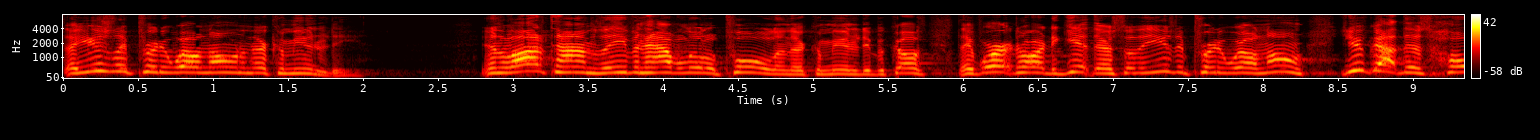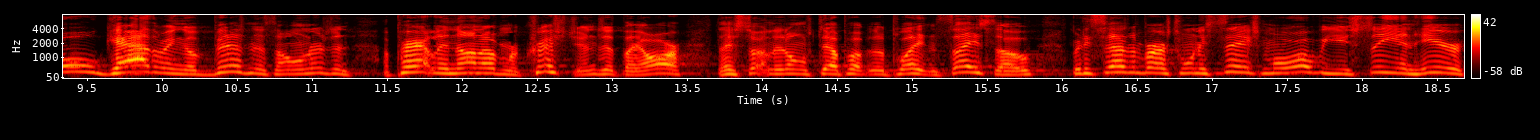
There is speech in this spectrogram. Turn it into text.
they're usually pretty well known in their community. And a lot of times they even have a little pull in their community because they've worked hard to get there, so they're usually pretty well known. You've got this whole gathering of business owners, and apparently none of them are Christians. If they are, they certainly don't step up to the plate and say so. But he says in verse 26 Moreover, you see and hear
